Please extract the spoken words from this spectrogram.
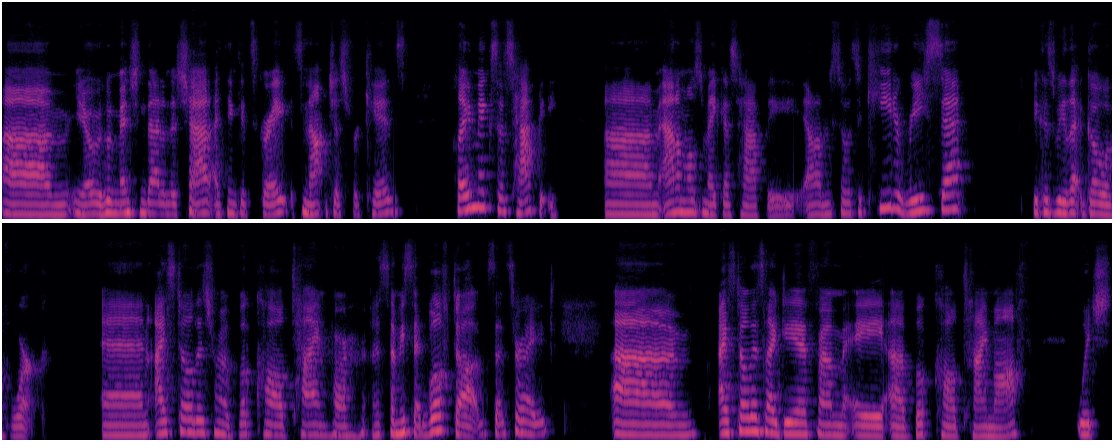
um, you know, who mentioned that in the chat. I think it's great. It's not just for kids. Play makes us happy. Um, animals make us happy. Um, so it's a key to reset because we let go of work. And I stole this from a book called Time, or somebody said Wolf Dogs. That's right. Um, I stole this idea from a, a book called Time Off, which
